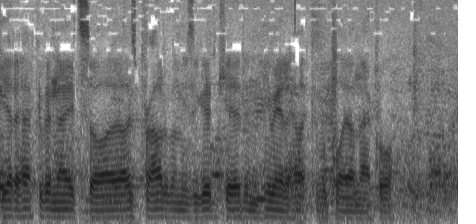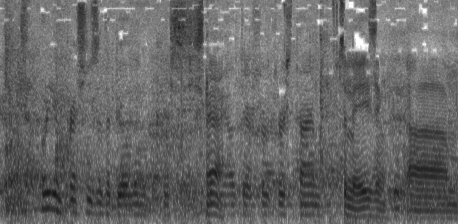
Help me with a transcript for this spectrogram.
he had a heck of a night. So I, I was proud of him. He's a good kid, and he made a heck of a play on that goal. What are your impressions of the building, Chris? Just getting Yeah. out there for the first time. It's amazing. Um,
